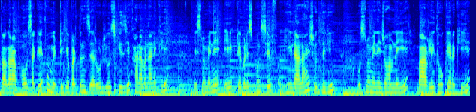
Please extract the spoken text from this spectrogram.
तो अगर आप हो सके तो मिट्टी के बर्तन ज़रूर यूज़ कीजिए खाना बनाने के लिए। इसमें मैंने एक टेबल स्पून सिर्फ़ घी डाला है, शुद्ध घी। उसमें मैंने जो हमने ये बार्ली धो के रखी है,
